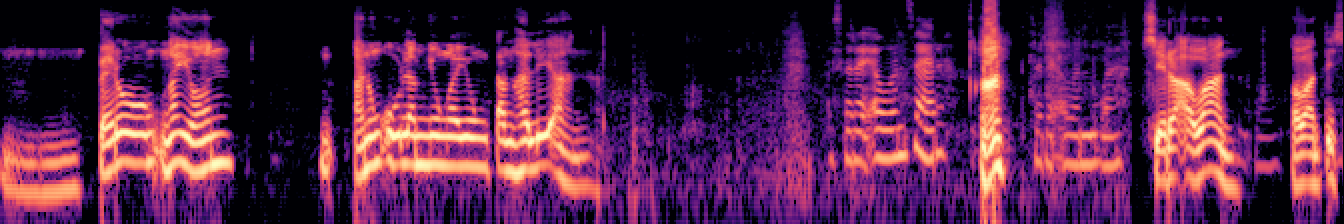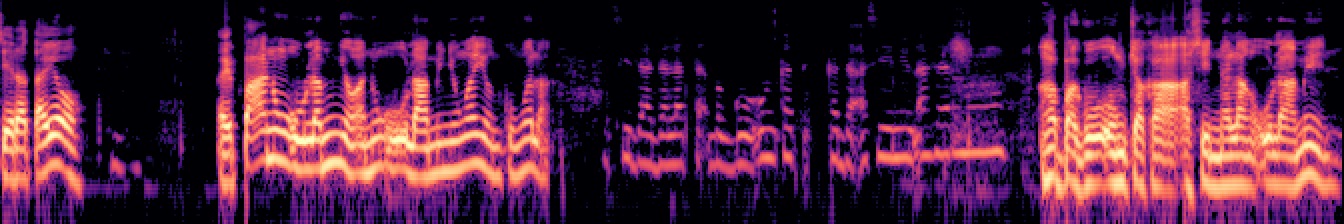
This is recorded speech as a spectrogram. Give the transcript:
Mm. Pero ngayon, anong ulam nyo ngayong tanghalian? Saray awan sir. Ha? Saray awan ba? Sira awan. Awanti sira tayo. Ay, paanong ulam nyo? Anong uulamin nyo ngayon kung wala? Kasi dadala ta bagoong kat- kada asinin ah sir mo. Ah, bagoong tsaka asin na lang ulamin.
